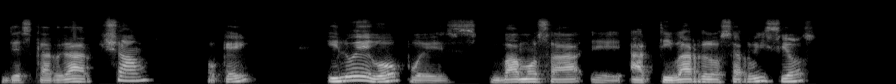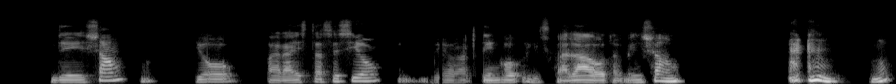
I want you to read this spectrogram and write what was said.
descargar Sham, ¿ok? Y luego, pues vamos a eh, activar los servicios de Sham. Yo para esta sesión ya tengo instalado también Sham. ¿no?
